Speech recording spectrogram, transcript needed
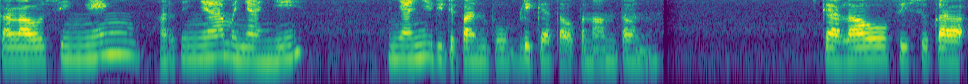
Kalau singing artinya menyanyi, menyanyi di depan publik atau penonton. Kalau visual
